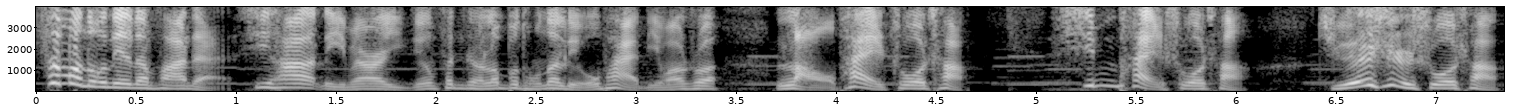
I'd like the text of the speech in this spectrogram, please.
这么多年的发展，嘻哈里面已经分成了不同的流派，比方说老派说唱。新派说唱、爵士说唱、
